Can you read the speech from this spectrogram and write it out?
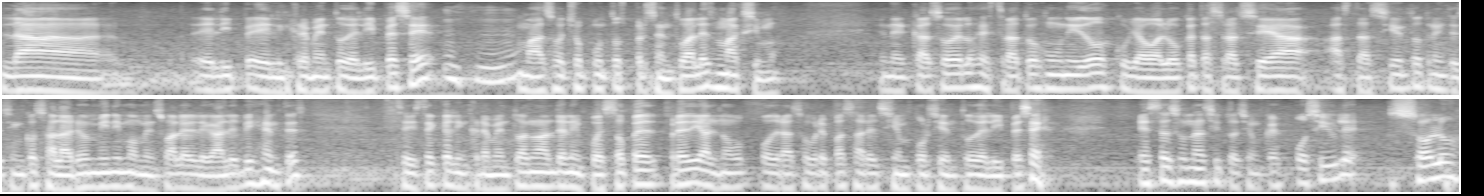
la, el, el, incremento del IPC más 8 puntos percentuales máximo. En el caso de los estratos 1 y 2, cuyo avalúo catastral sea hasta 135 salarios mínimos mensuales legales vigentes, se dice que el incremento anual del impuesto predial no podrá sobrepasar el 100% del IPC. Esta es una situación que es posible solo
